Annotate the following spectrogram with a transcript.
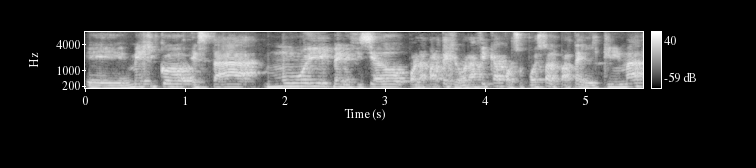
Eh, México está muy beneficiado por la parte geográfica, por supuesto, la parte del clima.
